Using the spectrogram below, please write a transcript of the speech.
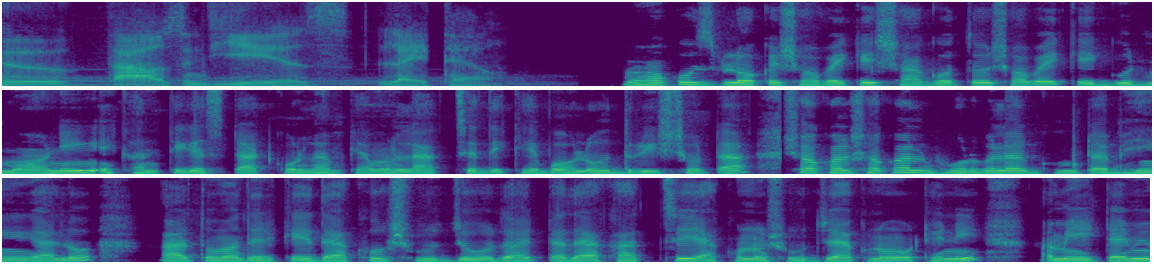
2,000 years later. মহাকোষ ব্লকে সবাইকে স্বাগত সবাইকে গুড মর্নিং এখান থেকে স্টার্ট করলাম। কেমন লাগছে দেখে বলো দৃশ্যটা। সকাল সকাল ভোরবেলার ঘুমটা ভেঙে গেল। আর তোমাদেরকে দেখো সূর্য উদয়টা দেখাচ্ছি এখনও সূর্য এখনও ওঠেনি। আমি এই টাইমে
